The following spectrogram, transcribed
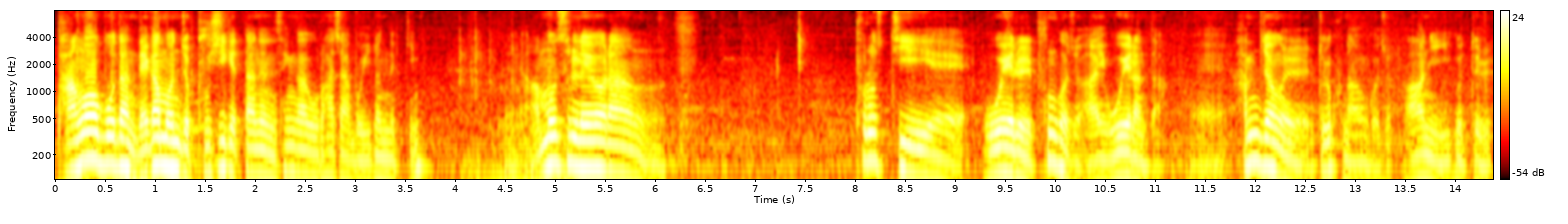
방어보단 내가 먼저 부시겠다는 생각으로 하자 뭐 이런 느낌. 네, 아모슬레어랑 프로스티의 오해를 푼 거죠. 아니 오해란다. 예, 함정을 뚫고 나온 거죠. 아니 이것들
